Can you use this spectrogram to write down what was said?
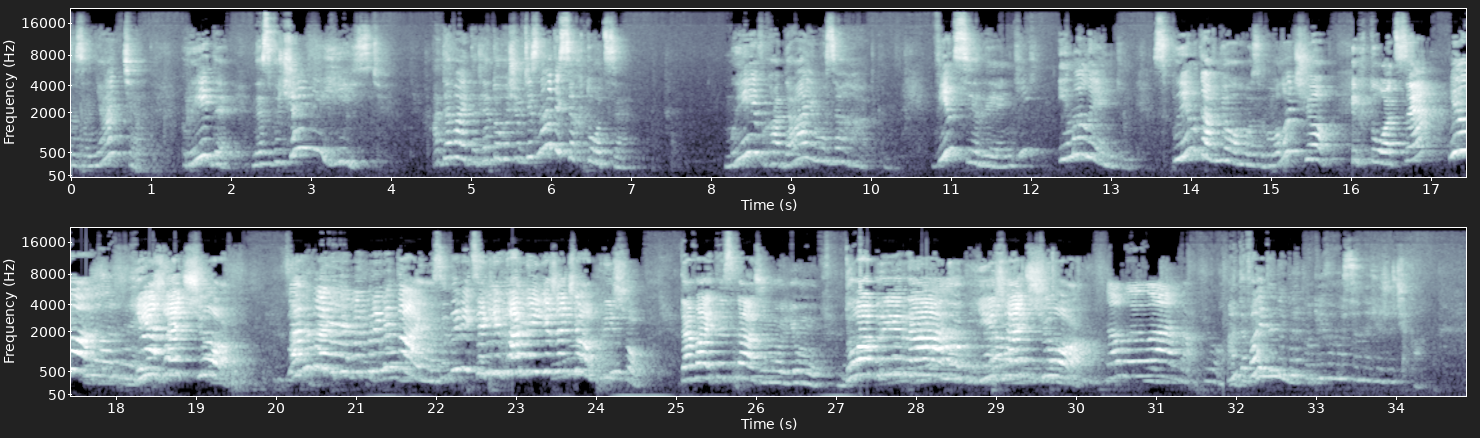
на заняття прийде незвичайний гість. А давайте для того, щоб дізнатися, хто це, ми вгадаємо загадку. Він сіренький і маленький. Спинка в нього з голочок. І хто це? Їжачок! А давайте тепер привітаємося. Дивіться, який гарний їжачок прийшов. Давайте скажемо йому Добрий ранок, їжачок! А давайте тепер подивимося на їжачка.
